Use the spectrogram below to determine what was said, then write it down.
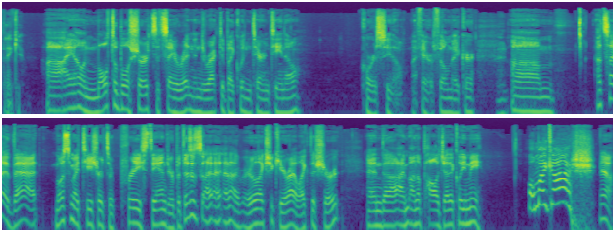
Thank you. Uh, I own multiple shirts that say written and directed by Quentin Tarantino. Of course, you know, my favorite filmmaker. Um, outside of that, most of my t-shirts are pretty standard, but this is, I, I, I really like Shakira. I like the shirt and uh, I'm unapologetically me. Oh my gosh. Yeah.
